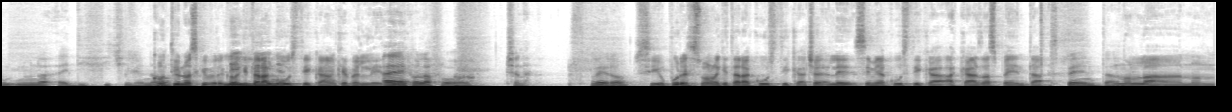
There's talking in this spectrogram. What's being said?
una- è difficile, no? continuo a scrivere con Le la chitarra linee- acustica anche per l'elettrica. Eh, con la folk, Ce n'è. vero? Sì, oppure suono la chitarra acustica, cioè le semiacustica a casa spenta, Spenta. non la non,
